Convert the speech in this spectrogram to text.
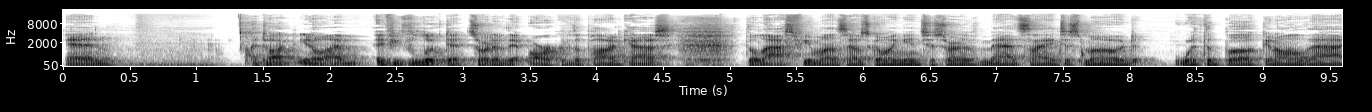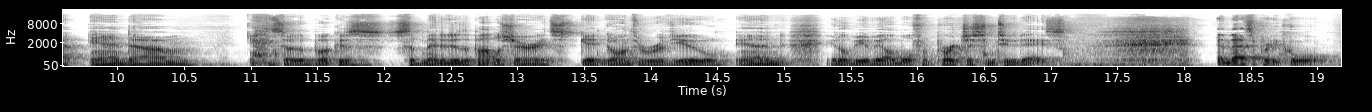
And I talked, you know, I've, if you've looked at sort of the arc of the podcast, the last few months I was going into sort of mad scientist mode with the book and all that. And, um, and so the book is submitted to the publisher. It's get going through review and it'll be available for purchase in two days. And that's pretty cool.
